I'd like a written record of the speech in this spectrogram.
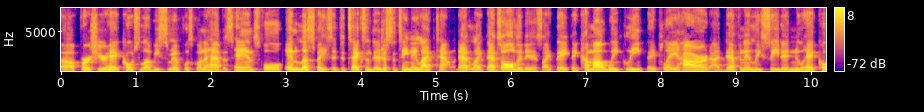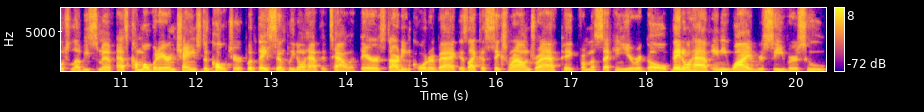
uh, first year head coach Lovie Smith was going to have his hands full. And let's face it, the Texans, they're just a team. They lack talent. That like that's all it is. Like they they come out weekly, they play hard. I definitely see that new head coach Lovie Smith has come over there and changed the culture, but they simply don't have the talent. Their starting quarterback is like a six round draft pick from a second year ago. They don't have any wide receivers who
